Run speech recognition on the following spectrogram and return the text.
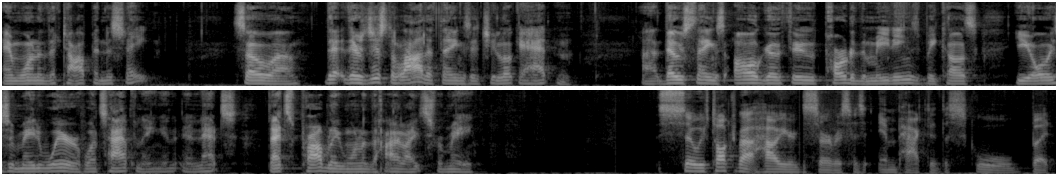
and one of the top in the state. So uh, th- there's just a lot of things that you look at and uh, those things all go through part of the meetings because you always are made aware of what's happening, and, and that's that's probably one of the highlights for me. So we've talked about how your service has impacted the school, but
